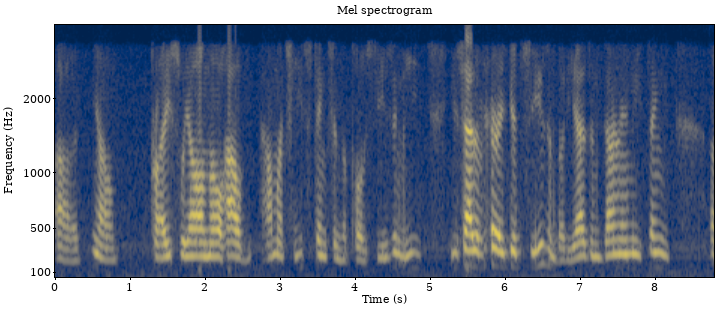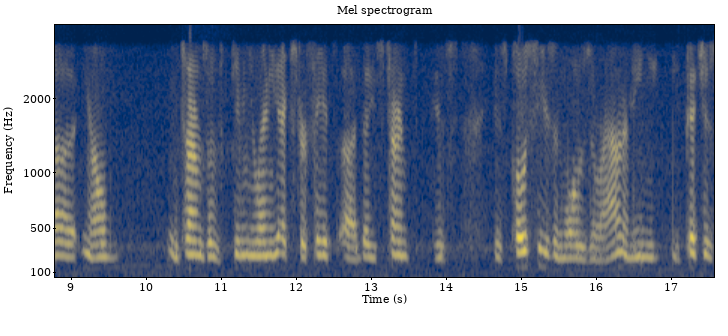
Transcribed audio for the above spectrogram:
Uh, you know, Price, we all know how how much he stinks in the postseason. He he's had a very good season, but he hasn't done anything. Uh, you know, in terms of giving you any extra faith uh, that he's turned his his postseason woes around. I mean, he, he pitches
